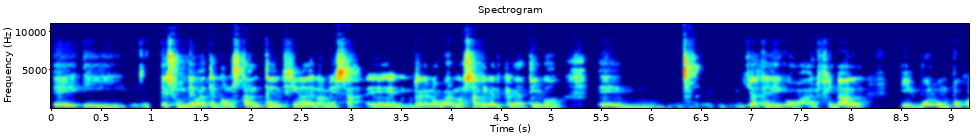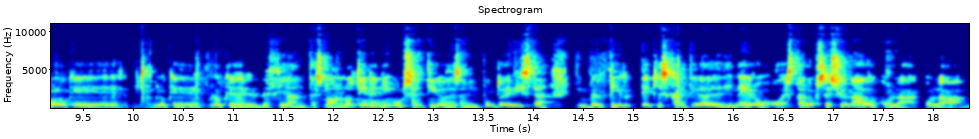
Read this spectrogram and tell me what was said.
Eh, y es un debate constante encima de la mesa. Eh, renovarnos a nivel creativo. ya te digo, al final y vuelvo un poco a lo que, lo que, lo que decía antes, ¿no? No tiene ningún sentido, desde mi punto de vista, invertir X cantidad de dinero o estar obsesionado con la, con la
